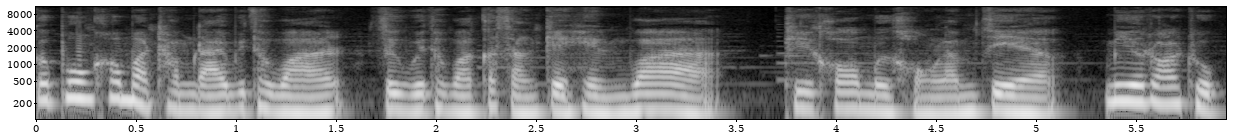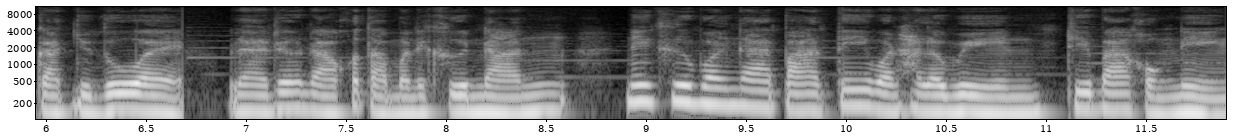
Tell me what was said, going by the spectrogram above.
ก็พุ่งเข้ามาทำร้ายวิทวัฒน์ซึ่งวิทวัฒน์ก็สังเกตเห็นว่า ที่ข้อมือของลำเจีย มีรอยถูกกัดอยู่ด้วย และเรื่องราวก็ตัดมาในคืนนั้น ในคืนวันงานปาร์ตี้วันฮาโลวีนที่บ้านของหนิง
